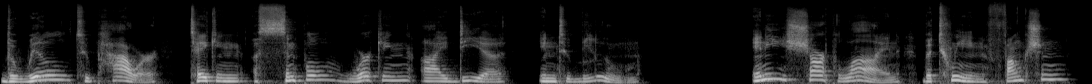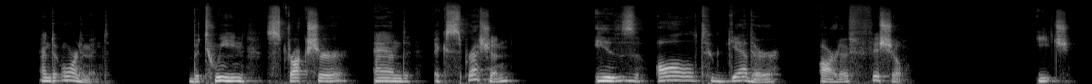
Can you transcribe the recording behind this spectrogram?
The will to power taking a simple working idea into bloom. Any sharp line between function and ornament, between structure and expression, is altogether artificial. Each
